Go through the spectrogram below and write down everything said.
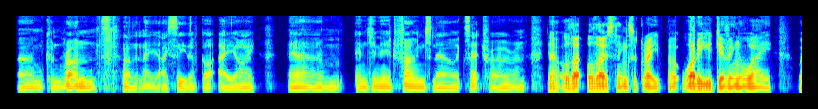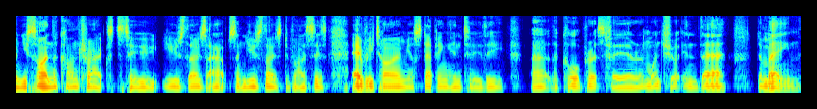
um, can run. I don't know. I see they've got AI um, engineered phones now, etc. And you know, all that, all those things are great. But what are you giving away when you sign the contracts to use those apps and use those devices? Every time you're stepping into the uh, the corporate sphere, and once you're in their domain,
